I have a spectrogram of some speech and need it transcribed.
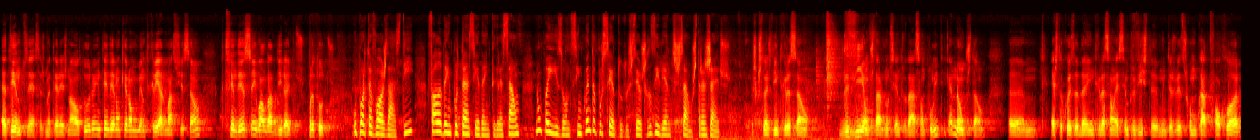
atentos a essas matérias na altura, entenderam que era o momento de criar uma associação que defendesse a igualdade de direitos para todos. O porta-voz da ASTI fala da importância da integração num país onde 50% dos seus residentes são estrangeiros. As questões de integração deviam estar no centro da ação política, não estão. Esta coisa da integração é sempre vista, muitas vezes, como um bocado de folclore.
